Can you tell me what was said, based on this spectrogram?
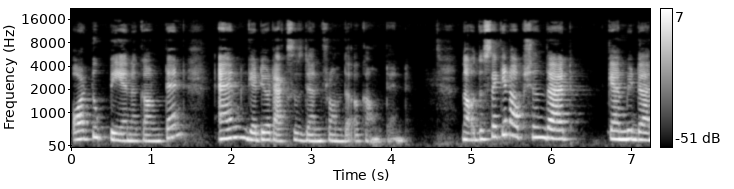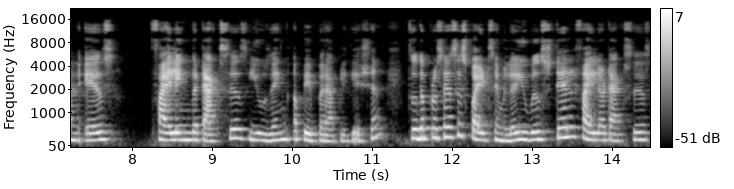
or to pay an accountant and get your taxes done from the accountant now the second option that can be done is filing the taxes using a paper application. So the process is quite similar. You will still file your taxes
